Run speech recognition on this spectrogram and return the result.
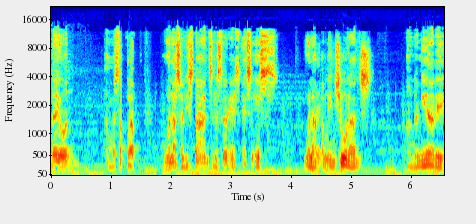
Ngayon, ang masaklap, wala sa listahan sila sa SSS. Wala pang insurance. Ang nangyari,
